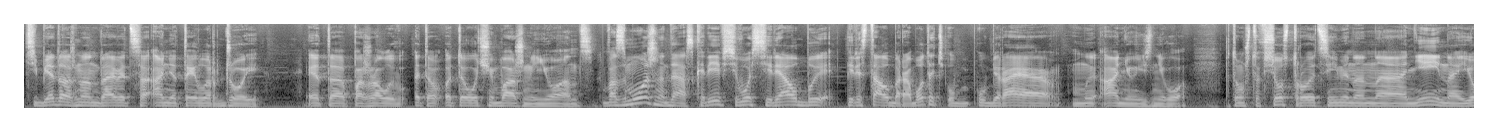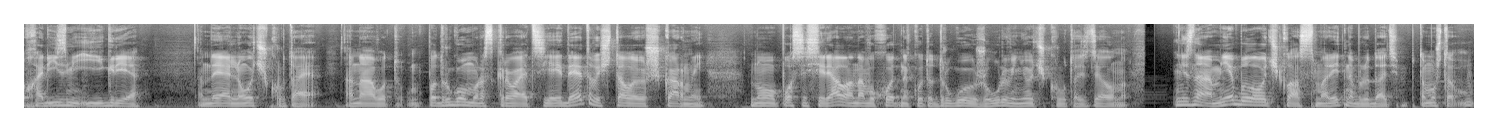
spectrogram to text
тебе должна нравиться Аня Тейлор-Джой. Это, пожалуй, это, это очень важный нюанс. Возможно, да, скорее всего, сериал бы перестал бы работать, уб- убирая мы Аню из него. Потому что все строится именно на ней, на ее харизме и игре. Она реально очень крутая. Она вот по-другому раскрывается. Я и до этого считал ее шикарной, но после сериала она выходит на какой-то другой уже уровень и очень круто сделано. Не знаю, мне было очень классно смотреть, наблюдать, потому что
